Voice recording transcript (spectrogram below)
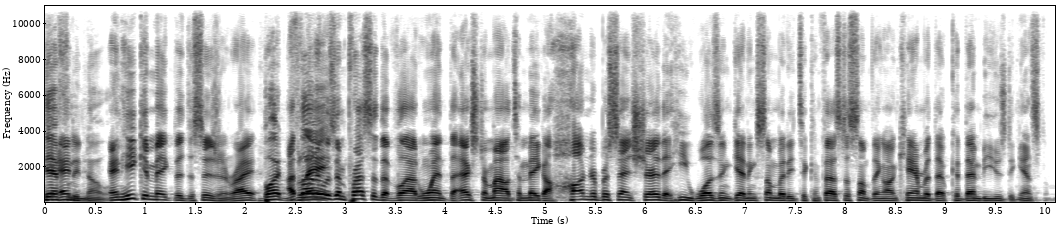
definitely knows. And he can make the decision, right? But I thought it was impressive that Vlad went the extra mile to make hundred percent sure that he wasn't getting somebody to confess to something on camera that could then be used against him.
